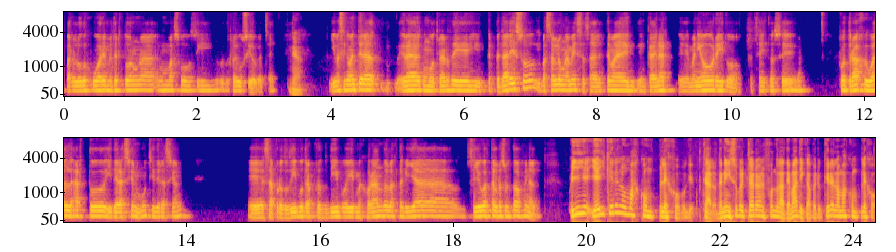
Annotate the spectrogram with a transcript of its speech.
para los dos jugadores meter todo en, una, en un mazo así reducido, ¿cachai? Y básicamente era, era como tratar de interpretar eso y pasarlo a una mesa, o sea, el tema de encadenar eh, maniobras y todo, ¿cachai? Entonces fue un trabajo igual harto iteración, mucha iteración, eh, o sea, prototipo tras prototipo, ir mejorándolo hasta que ya se llegó hasta el resultado final. Oye, ¿y ahí qué era lo más complejo? Porque, claro, tenéis súper claro en el fondo la temática, pero ¿qué era lo más complejo?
